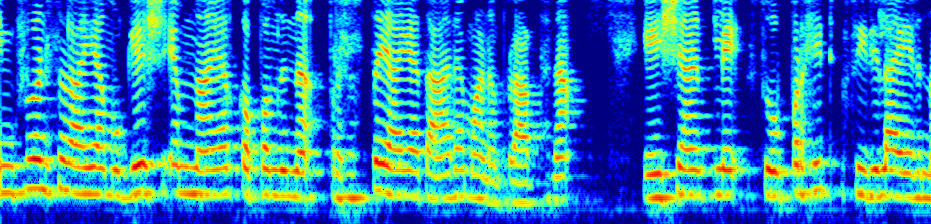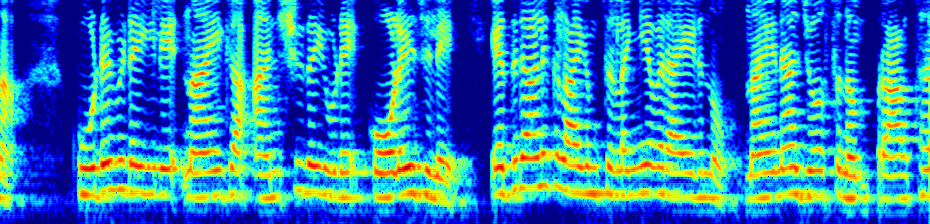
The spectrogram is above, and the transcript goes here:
ഇൻഫ്ലുവൻസറായ മുകേഷ് എം നായർക്കൊപ്പം നിന്ന് പ്രശസ്തയായ താരമാണ് പ്രാർത്ഥന. ഏഷ്യാനെറ്റിലെ സൂപ്പർ ഹിറ്റ് സീരിയലായിരുന്ന കൂടവിടയിലെ നായിക അൻഷിതയുടെ കോളേജിലെ എതിരാളികളായും തിളങ്ങിയവരായിരുന്നു നയന ജോസനും പ്രാർത്ഥന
